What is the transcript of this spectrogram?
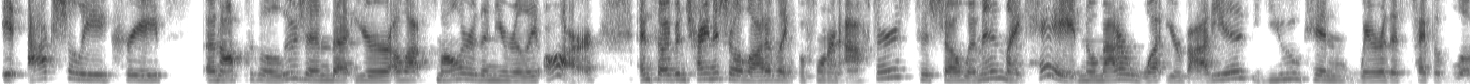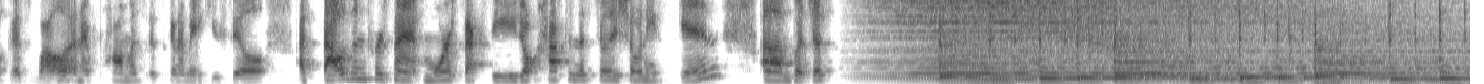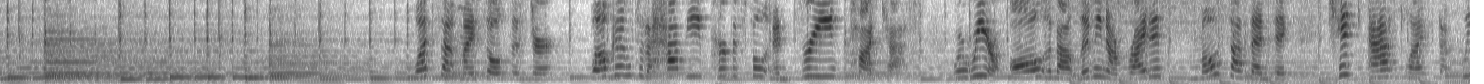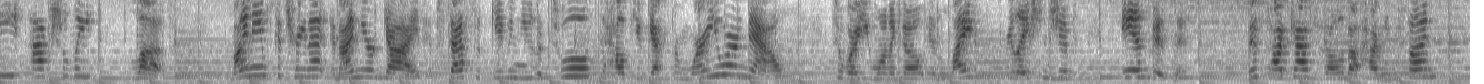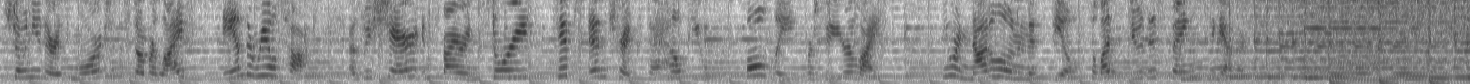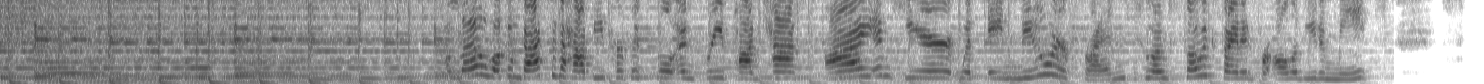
it actually creates an optical illusion that you're a lot smaller than you really are. And so I've been trying to show a lot of like before and afters to show women like, hey, no matter what your body is, you can wear this type of look as well. And I promise it's going to make you feel a thousand percent more sexy. You don't have to necessarily show any skin, um, but just What's up, my soul sister? Welcome to the Happy, Purposeful, and Free podcast, where we are all about living our brightest, most authentic, kick ass life that we actually love. My name's Katrina, and I'm your guide, obsessed with giving you the tools to help you get from where you are now to where you want to go in life, relationships, and business. This podcast is all about having fun, showing you there is more to the sober life and the real talk as we share inspiring stories, tips, and tricks to help you boldly pursue your life. You are not alone in this deal, so let's do this thing together. Hello, welcome back to the Happy, Purposeful, and Free podcast. I am here with a newer friend who I'm so excited for all of you to meet.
